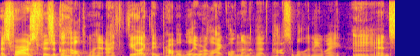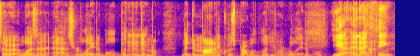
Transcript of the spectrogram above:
As far as physical health went, I feel like they probably were like, well, none of that's possible anyway, Mm. and so it wasn't as relatable. But the demo- the demonic was probably more relatable. yeah, and I think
